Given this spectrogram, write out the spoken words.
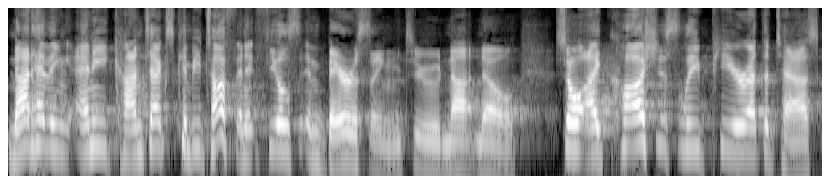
Not having any context can be tough and it feels embarrassing to not know. So I cautiously peer at the task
